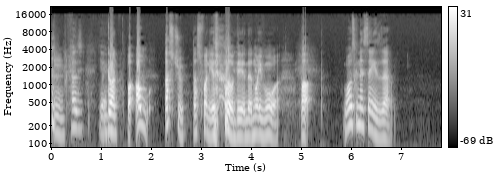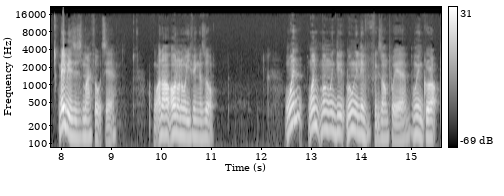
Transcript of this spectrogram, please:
Mm. How's, yeah. Go on. But oh, that's true. That's funny as well. They're, they're not even water. But what I was gonna say is that maybe this is my thoughts. Yeah. I don't, I don't know what you think as well. When when when we do when we live, for example, yeah, when we grow up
